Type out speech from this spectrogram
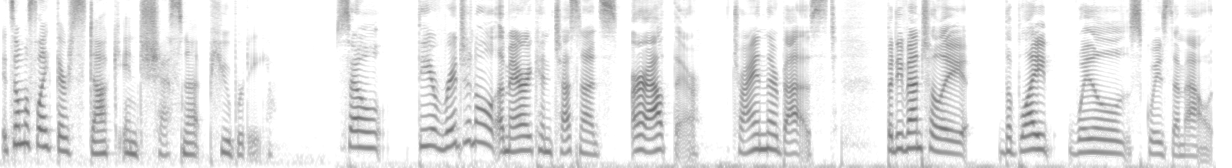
It's almost like they're stuck in chestnut puberty. So, the original American chestnuts are out there, trying their best. But eventually, the blight will squeeze them out.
